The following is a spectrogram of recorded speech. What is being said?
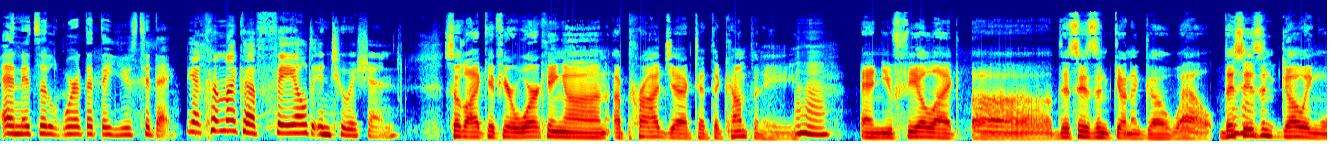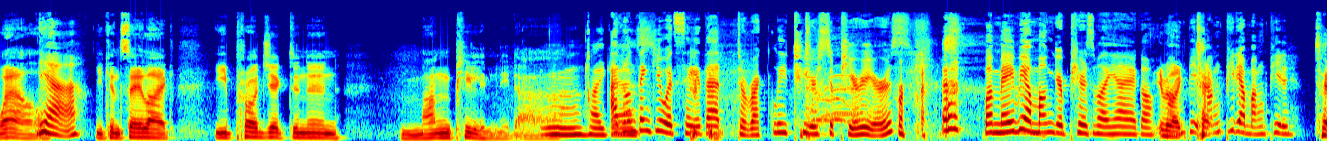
And it's a word that they use today. Yeah, kind of like a failed intuition. So, like, if you're working on a project at the company Mm-hmm. and you feel like, uh, this isn't going to go well, this Mhm. isn't going well, Yeah. you can say, like, 이 프로젝트는 망필입니다. Mm, I, I don't think you would say that directly to your superiors, but maybe among your peers, like, yeah, I go, You'd be like, 망필, te- 망필이야, 망필. Te-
